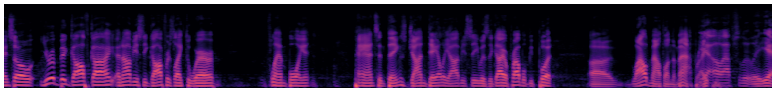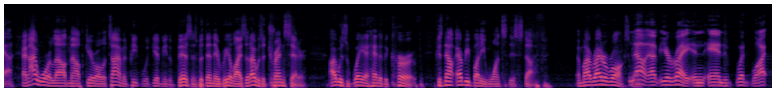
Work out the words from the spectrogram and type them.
And so you're a big golf guy, and obviously golfers like to wear flamboyant pants and things. John Daly obviously was the guy who probably put uh, loudmouth on the map, right? Yeah. Oh, absolutely. Yeah. And I wore loudmouth gear all the time, and people would give me the business. But then they realized that I was a trendsetter. I was way ahead of the curve because now everybody wants this stuff. Am I right or wrong, Scott? No, uh, you're right. And and what, what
